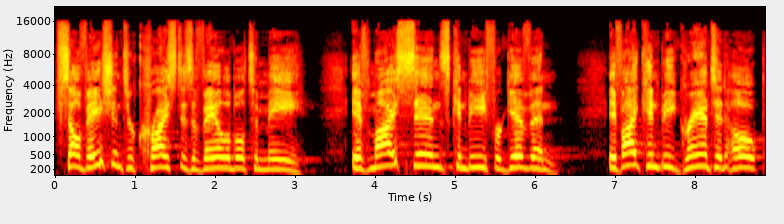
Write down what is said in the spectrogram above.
Salvation through Christ is available to me, if my sins can be forgiven, if I can be granted hope,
